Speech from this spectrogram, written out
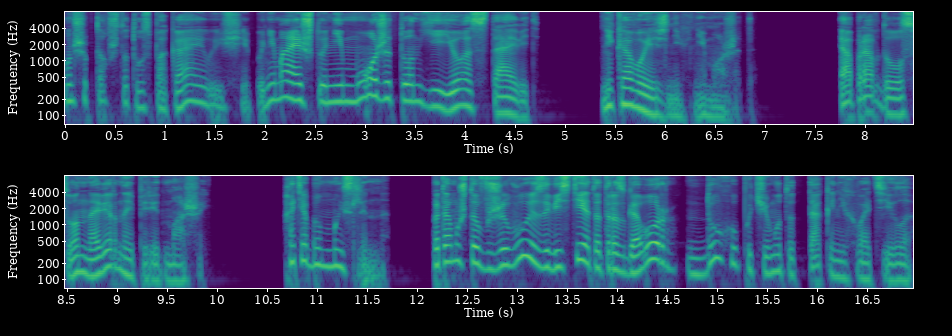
Он шептал что-то успокаивающее, понимая, что не может он ее оставить. Никого из них не может. И оправдывался он, наверное, перед Машей. Хотя бы мысленно. Потому что вживую завести этот разговор духу почему-то так и не хватило.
